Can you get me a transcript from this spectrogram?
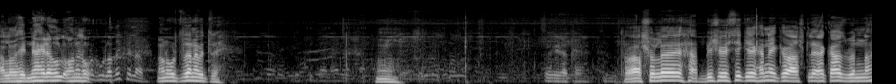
আলাদা হল উঠতে ভিতরে। হুম। তো আসলে বিষয় হচ্ছে কি, এখানে কেউ আসলে একা আসবেন না।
